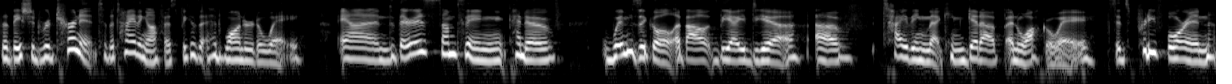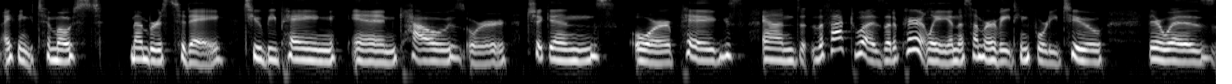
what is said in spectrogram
that they should return it to the tithing office because it had wandered away. And there is something kind of whimsical about the idea of tithing that can get up and walk away. It's pretty foreign, I think, to most members today to be paying in cows or chickens or pigs. And the fact was that apparently in the summer of 1842, there was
